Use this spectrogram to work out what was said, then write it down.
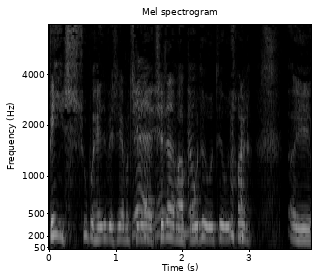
B-superhelte, hvis jeg må tillade, Ja, ja, tillade mig at bruge det, det udtryk. og i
